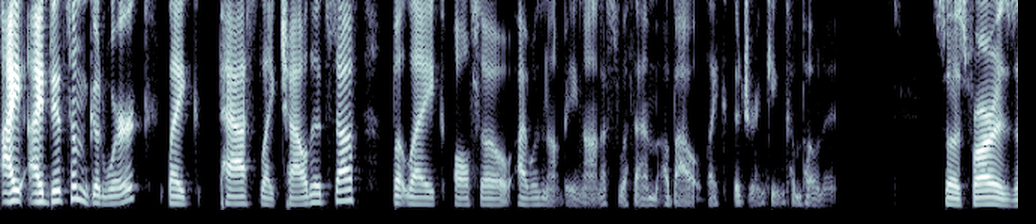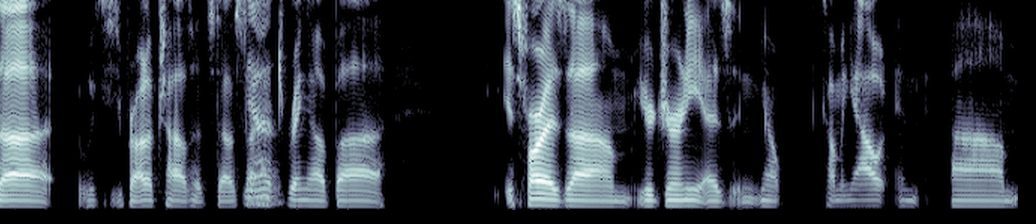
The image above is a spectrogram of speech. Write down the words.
I I did some good work like past like childhood stuff, but like also I was not being honest with them about like the drinking component. So as far as uh, you brought up childhood stuff, so I Yeah. have to bring up uh, as far as um your journey as in you know coming out and um.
